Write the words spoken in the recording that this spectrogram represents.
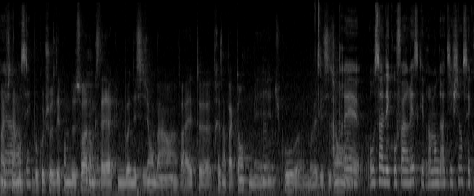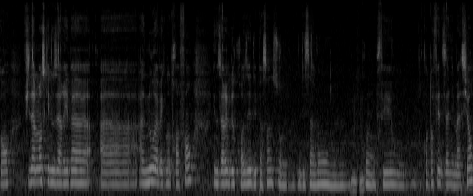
Ouais, à finalement, avancer. beaucoup de choses dépendent de soi, donc c'est-à-dire qu'une bonne décision ben, va être euh, très impactante, mais Mhm. du coup, euh, une mauvaise décision. euh, Après, au sein des cofarés, ce qui est vraiment gratifiant, c'est quand finalement ce qui nous arrive à, à- à nous avec notre enfant, il nous arrive de croiser des personnes sur des salons euh, mhm. qu'on fait ou quand on fait des animations,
